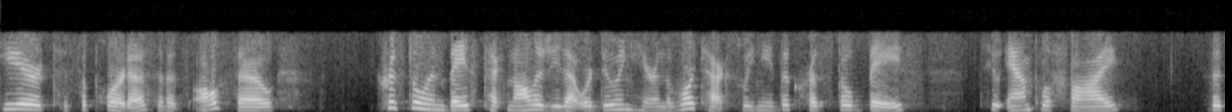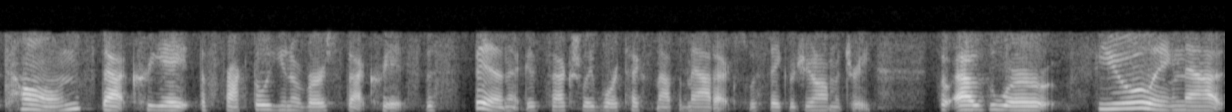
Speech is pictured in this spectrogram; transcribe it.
here to support us, and it's also crystalline based technology that we're doing here in the vortex. We need the crystal base to amplify the tones that create the fractal universe that creates the spin. It's actually vortex mathematics with sacred geometry. So as we're fueling that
